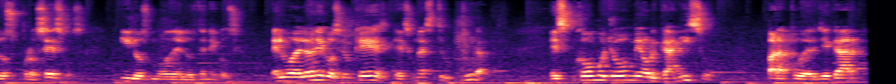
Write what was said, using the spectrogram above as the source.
los procesos y los modelos de negocio. El modelo de negocio qué es? Es una estructura, es cómo yo me organizo para poder llegar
